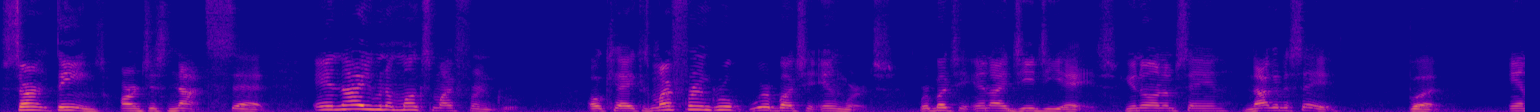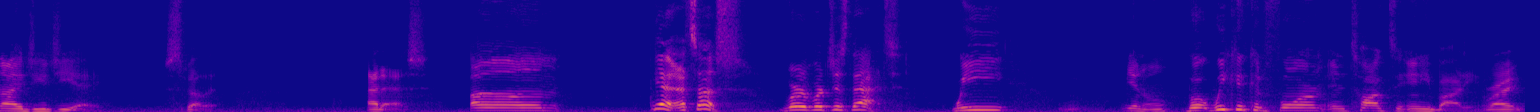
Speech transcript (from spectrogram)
certain things are just not said. And not even amongst my friend group. Okay? Because my friend group, we're a bunch of N words. We're a bunch of N I G G A's. You know what I'm saying? Not going to say it, but N I G G A spell it. Add S. Um, yeah, that's us. We're we're just that. We, you know, but we can conform and talk to anybody, right?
